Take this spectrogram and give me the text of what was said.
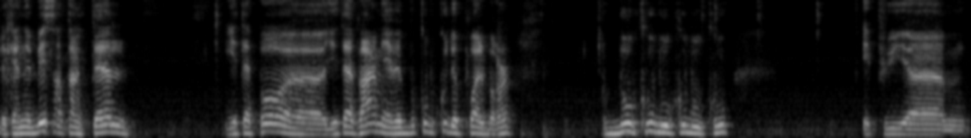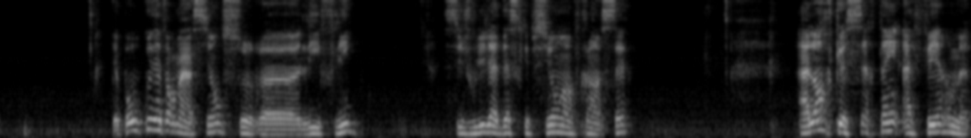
Le cannabis en tant que tel, il était pas, euh, il était vert, mais il y avait beaucoup, beaucoup de poils bruns. Beaucoup, beaucoup, beaucoup. Et puis, euh, il n'y a pas beaucoup d'informations sur euh, Leafly. Si je vous lis la description en français. Alors que certains affirment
